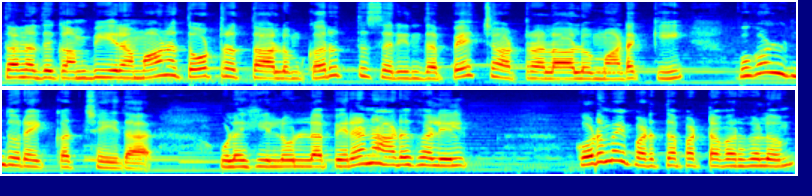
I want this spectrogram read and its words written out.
தனது கம்பீரமான தோற்றத்தாலும் கருத்து செறிந்த பேச்சாற்றலாலும் அடக்கி புகழ்ந்துரைக்கச் செய்தார். உலகில் உள்ள பிற நாடுகளில் கொடுமைப்படுத்தப்பட்டவர்களும்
